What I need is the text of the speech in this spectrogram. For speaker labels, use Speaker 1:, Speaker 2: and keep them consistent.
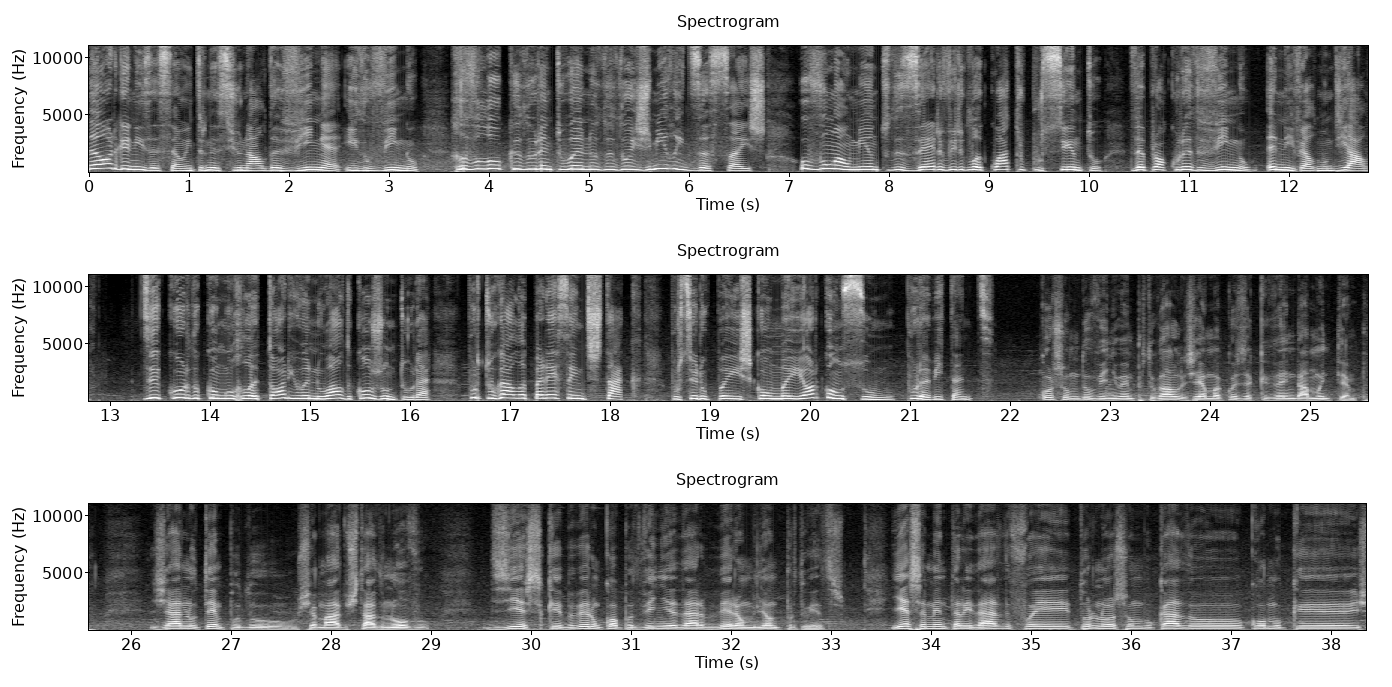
Speaker 1: A Organização Internacional da Vinha e do Vinho revelou que durante o ano de 2016 houve um aumento de 0,4% da procura de vinho a nível mundial. De acordo com o relatório anual de conjuntura, Portugal aparece em destaque por ser o país com maior consumo por habitante.
Speaker 2: O consumo do vinho em Portugal já é uma coisa que vem de há muito tempo. Já no tempo do chamado Estado Novo, dizia-se que beber um copo de vinho é dar beber a um milhão de portugueses. E essa mentalidade foi tornou-se um bocado como que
